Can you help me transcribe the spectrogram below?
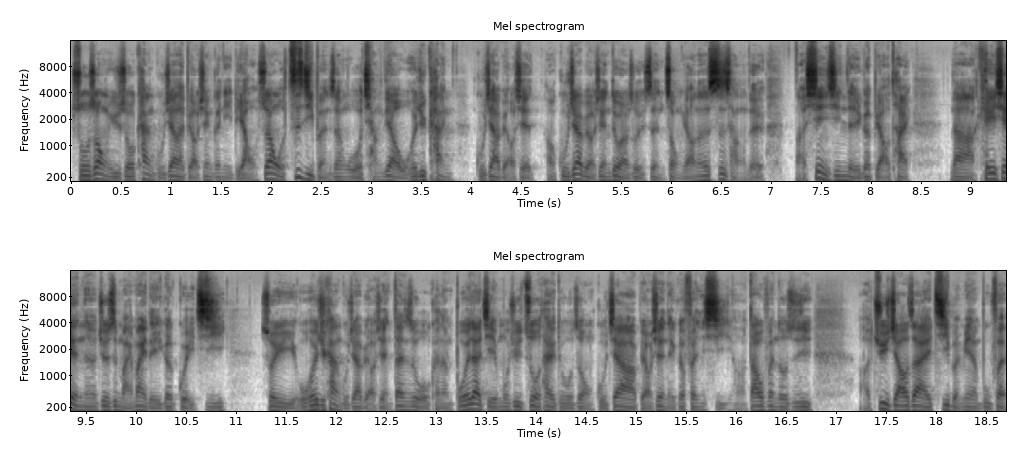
着重于说看股价的表现跟你聊。虽然我自己本身我强调我会去看股价表现啊，股价表现对我来说也是很重要。那是市场的啊信心的一个表态，那 K 线呢就是买卖的一个轨迹，所以我会去看股价表现，但是我可能不会在节目去做太多这种股价表现的一个分析啊，大部分都是啊聚焦在基本面的部分。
